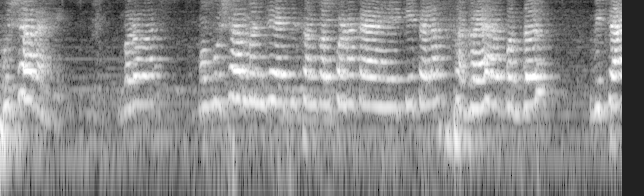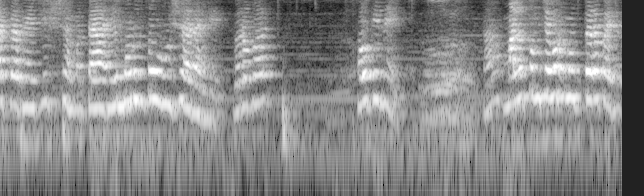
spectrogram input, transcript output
हुशार आहे. बरोबर? मग हुशार म्हणजे याची संकल्पना काय आहे? की त्याला सगळ्याबद्दल विचार करण्याची क्षमता आहे म्हणून तो हुशार आहे. बरोबर? हो की नाही? हा? मला तुमच्याकडून उत्तरं पाहिजेत.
